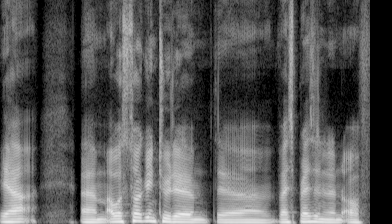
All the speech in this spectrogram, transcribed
Yeah, um, I was talking to the the vice president of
